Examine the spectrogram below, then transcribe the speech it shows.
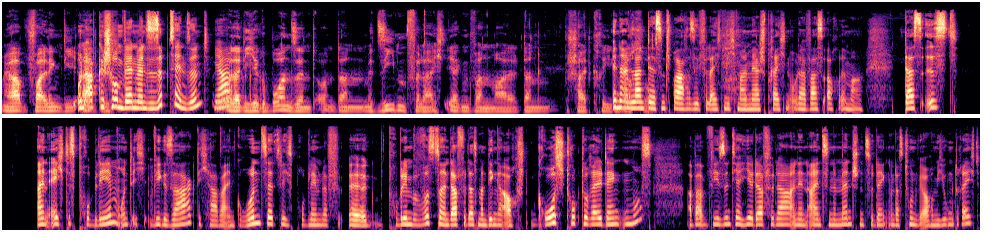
ja, vor allen Dingen die. Und abgeschoben werden, wenn sie 17 sind, ja. Oder die hier geboren sind und dann mit sieben vielleicht irgendwann mal dann Bescheid kriegen. In ein Land, so. dessen Sprache sie vielleicht nicht mal mehr sprechen oder was auch immer. Das ist ein echtes Problem und ich, wie gesagt, ich habe ein grundsätzliches Problem dafür, äh, Problembewusstsein dafür, dass man Dinge auch großstrukturell denken muss. Aber wir sind ja hier dafür da, an den einzelnen Menschen zu denken und das tun wir auch im Jugendrecht.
